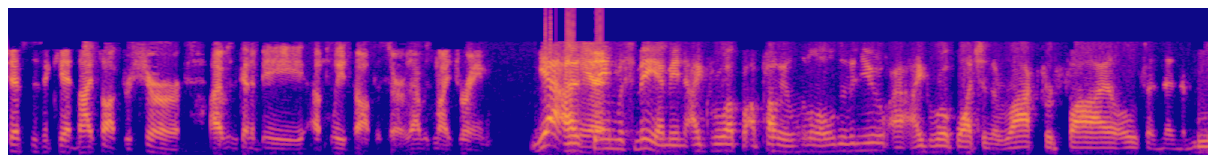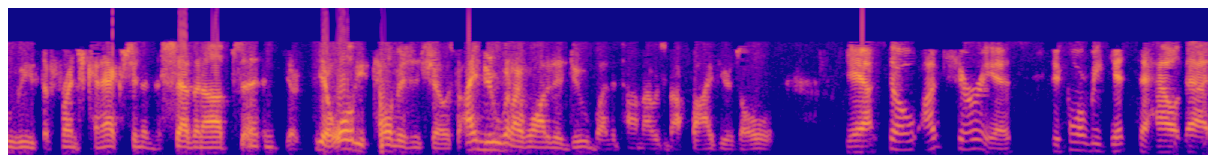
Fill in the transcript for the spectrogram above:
Chips as a kid, and I thought for sure I was going to be a police officer. That was my dream. Yeah, uh, And- same with me. I mean, I grew up. I'm probably a little older than you. I, I grew up watching the Rockford Files, and then the movies, The French Connection, and the Seven Ups, and, and you know all these television shows. I knew what I wanted to do by the time I was about five years old. Yeah. So I'm curious before we get to how that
